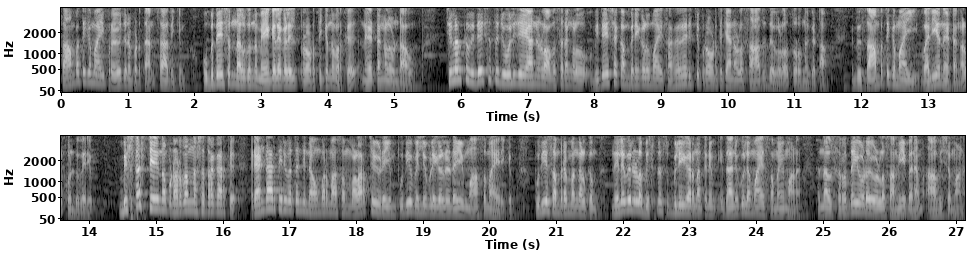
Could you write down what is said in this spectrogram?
സാമ്പത്തികമായി പ്രയോജനപ്പെടുത്താൻ സാധിക്കും. ഉപദേശം നൽകുന്ന മേഖലകളിൽ പ്രവർത്തിക്കുന്നവർക്ക് നേട്ടങ്ങളുണ്ടാവും ചിലർക്ക് വിദേശത്ത് ജോലി ചെയ്യാനുള്ള അവസരങ്ങളോ വിദേശ കമ്പനികളുമായി സഹകരിച്ച് പ്രവർത്തിക്കാനുള്ള സാധ്യതകളോ തുറന്നു കിട്ടാം. ഇത് സാമ്പത്തികമായി വലിയ നേട്ടങ്ങൾ കൊണ്ടുവരും. ബിസിനസ് ചെയ്യുന്ന പുണർതം നക്ഷത്രക്കാർക്ക് രണ്ടായിരത്തി ഇരുപത്തഞ്ച് നവംബർ മാസം വളർച്ചയുടെയും പുതിയ വെല്ലുവിളികളുടെയും മാസമായിരിക്കും. പുതിയ സംരംഭങ്ങൾക്കും നിലവിലുള്ള ബിസിനസ് വിപുലീകരണത്തിനും ഇത് അനുകൂലമായ സമയമാണ്. എന്നാൽ ശ്രദ്ധയോടെയുള്ള സമീപനം ആവശ്യമാണ്.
